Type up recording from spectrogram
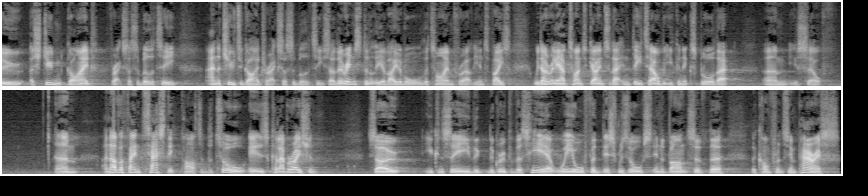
to a student guide for accessibility and a tutor guide for accessibility. So they're instantly available all the time throughout the interface. We don't really have time to go into that in detail, but you can explore that um, yourself. Um, another fantastic part of the tool is collaboration. So you can see the, the group of us here, we offered this resource in advance of the, the conference in Paris.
